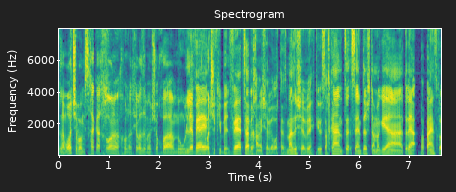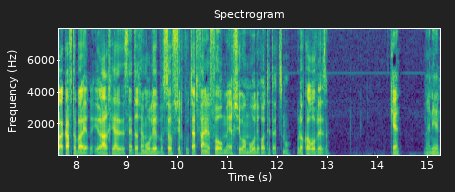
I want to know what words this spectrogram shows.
למרות שבמשחק האחרון, אנחנו נרחיב על זה בהמשך, הוא היה מעולה ו- בדקות שקיבל. ויצא בחמש עבירות, אז מה זה שווה? כאילו שחקן צ- סנטר שאתה מגיע, אתה יודע, פפיינס כבר עקף אותו בהיררכיה, זה סנטר שאמור להיות בסוף של קבוצת פיינל פור, מאיך שהוא אמור לראות את עצמו. הוא לא קרוב לזה. מעניין.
